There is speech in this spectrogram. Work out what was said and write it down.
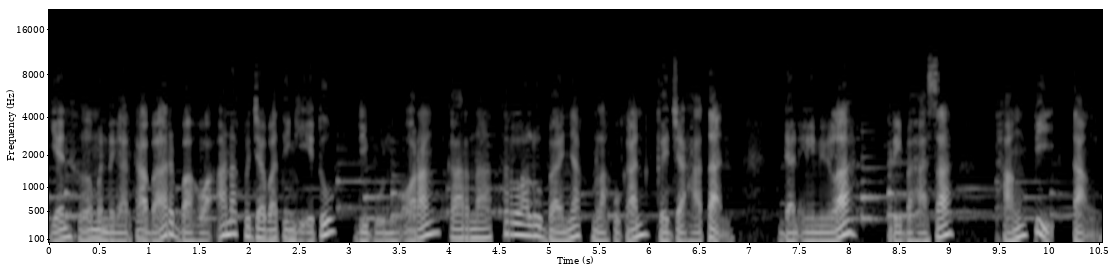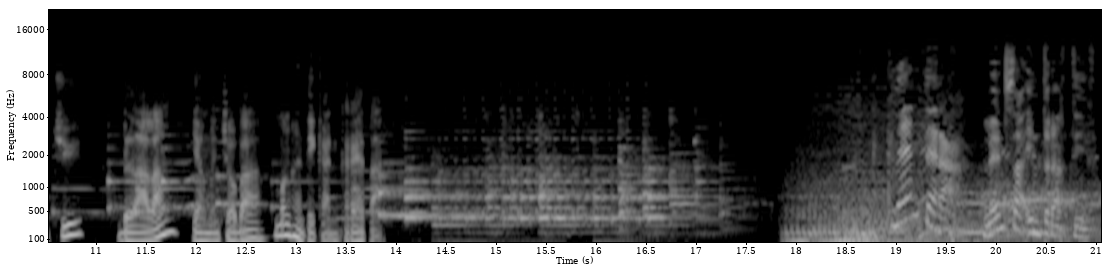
Yen He mendengar kabar bahwa anak pejabat tinggi itu dibunuh orang karena terlalu banyak melakukan kejahatan. Dan inilah peribahasa Tang Pi Tang Ju, belalang yang mencoba menghentikan kereta. Lentera. Lensa interaktif.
